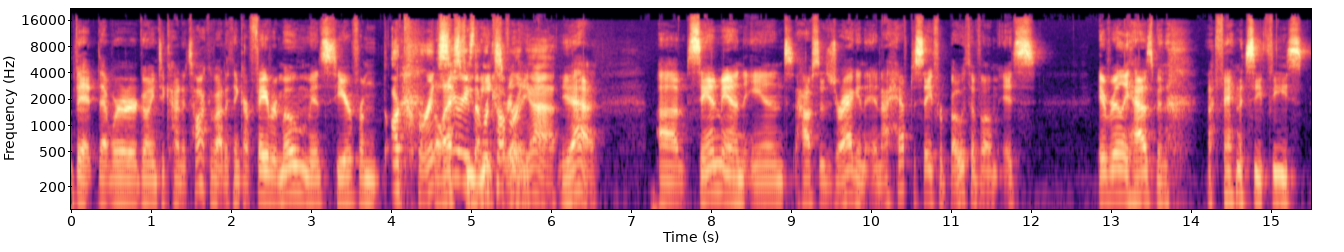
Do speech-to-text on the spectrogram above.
bit that we're going to kind of talk about, I think our favorite moments here from Our current series few that weeks, we're covering, really. yeah. Yeah. Um, Sandman and House of the Dragon. And I have to say, for both of them, it's it really has been a fantasy feast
